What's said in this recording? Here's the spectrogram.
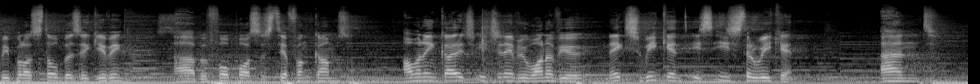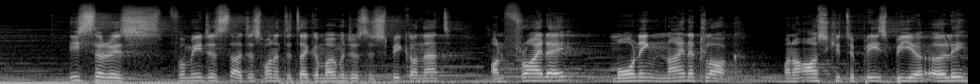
People are still busy giving, uh, before Pastor Stefan comes, I want to encourage each and every one of you. Next weekend is Easter weekend. And Easter is, for me, just I just wanted to take a moment just to speak on that. On Friday morning, 9 o'clock, I want to ask you to please be here early.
